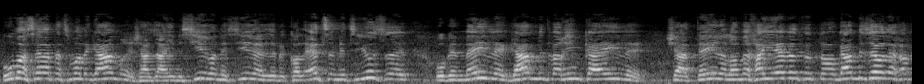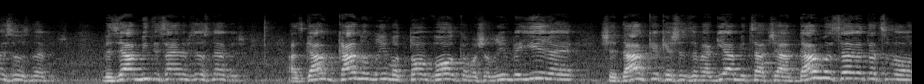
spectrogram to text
הוא מוסר את עצמו לגמרי, שאז המסיר או נסיר זה בכל עצם מציוס, ובמילא גם בדברים כאלה שהתרא לא מחייבת אותו, גם בזה הולך המסירות נפש. וזה המיתוס העניין מסירות נפש. אז גם כאן אומרים אותו וורד, כמו שאומרים בירא, שדווקא כשזה מגיע מצד שהאדם מוסר את עצמו,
